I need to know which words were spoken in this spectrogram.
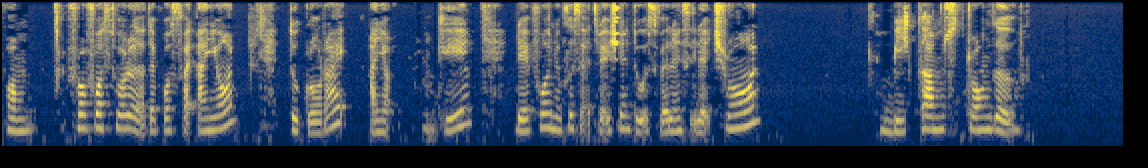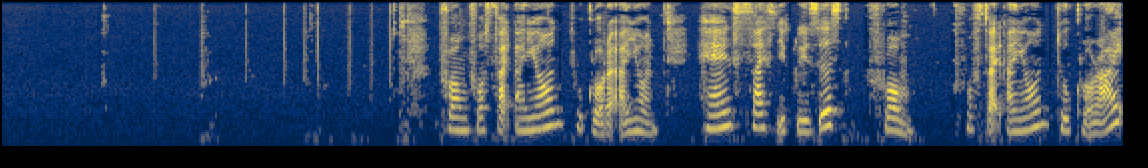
from from phosphorus atau phosphide ion to chloride ion. Okay. Therefore, nucleus attraction towards valence electron become stronger. From phosphide ion to chloride ion. Hence, size decreases from phosphide ion to chloride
